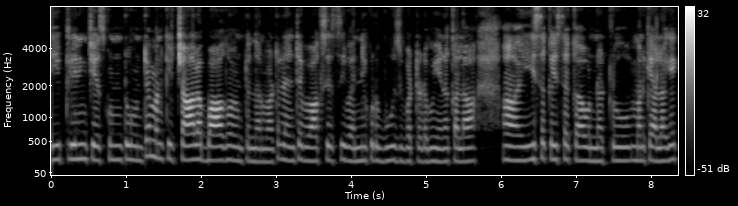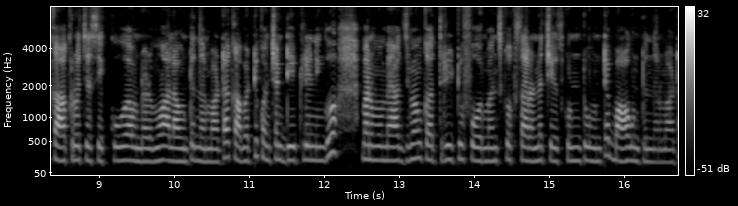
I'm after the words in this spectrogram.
డీప్ క్లీనింగ్ చేసుకుంటూ ఉంటే మనకి చాలా బాగా ఉంటుందన్నమాట. లేదంటే బాక్సెస్ ఇవన్నీ కూడా బూజు పట్టడము వెనకాల ఇసుక ఇసక ఉన్నట్లు మనకి అలాగే కాక్రోచెస్ ఎక్కువగా ఉండడము అలా ఉంటుందన్నమాట. కాబట్టి కొంచెం డీప్ క్లీనింగ్ మనము మ్యాక్సిమం ఒక త్రీ టు ఫోర్ మంత్స్కి ఒకసారి అన్న చేసుకుంటూ ఉంటే బాగుంటుందన్నమాట.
